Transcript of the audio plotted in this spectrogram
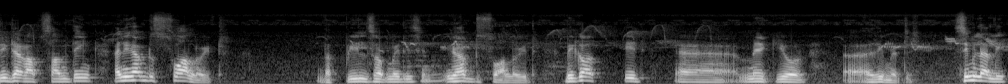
reader of something and you have to swallow it the pills of medicine you have to swallow it because it uh, make your uh, remedy Similarly,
